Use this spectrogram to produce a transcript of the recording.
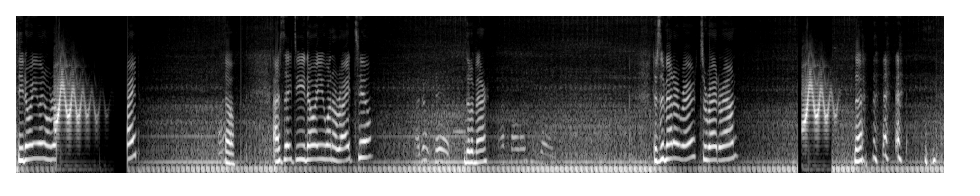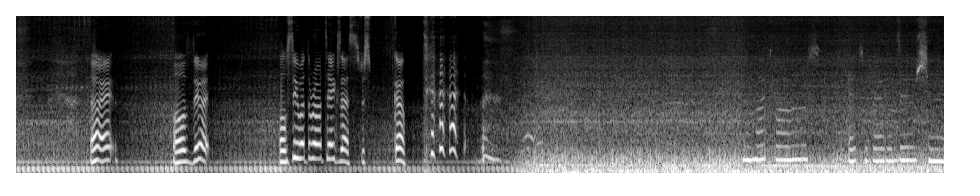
Do you know where you want to ride? No. I say, do you know where you want to ride to? I don't care. Doesn't matter. I follow you guys. Does it matter where to ride around? No. All right. Well, let's do it. We'll see what the road takes us. Just go. In My clothes, it's a revolution.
